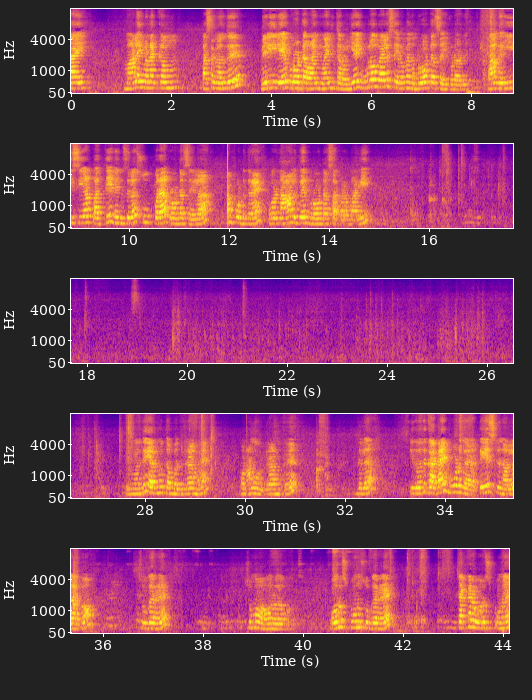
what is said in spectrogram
Hi மாலை வணக்கம். பசங்க வந்து வெளியிலே புரோட்டா வாங்கி வாங்கி தரோம். ஏன் இவ்வளோ வேலை செய்கிறவங்க அந்த புரோட்டா செய்யக்கூடாது? வாங்க ஈஸியாக பத்தே நிமிஷத்தில் சூப்பராக புரோட்டா செய்யலாம். நான் போட்டுக்கிறேன். ஒரு நாலு பேர் புரோட்டா சாப்பிட்ற மாதிரி. இது வந்து இரநூத்தம்பது கிராமு. நானூறு கிராமுக்கு. இதில் இது வந்து கட்டாயம் போடுங்க. டேஸ்ட்டு நல்லாயிருக்கும். சுகரு சும்மா ஒரு ஒரு ஸ்பூனு சுகரு சர்க்கரை ஒரு ஸ்பூனு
